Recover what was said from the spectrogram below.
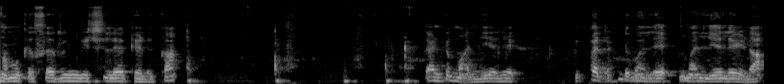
നമുക്ക് സെറിങ് ഡിഷിലേക്ക് എടുക്കാം. രണ്ട് മല്ലിയില ഇപ്പം രണ്ട് മല മല്ലിയില ഇടാം.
